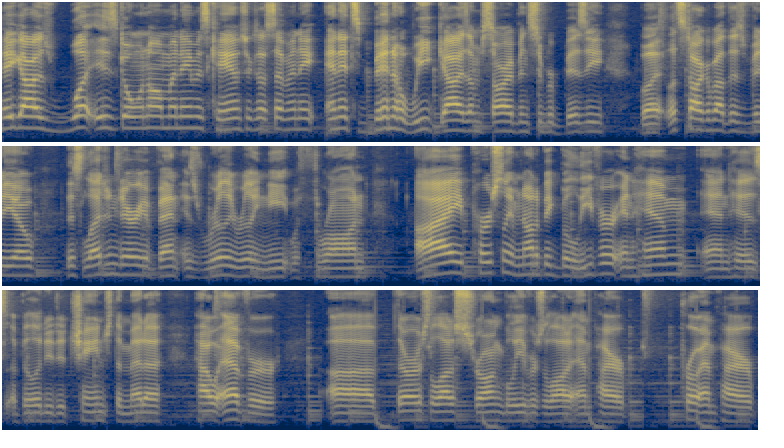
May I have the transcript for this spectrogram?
Hey guys, what is going on? My name is Kam6578 and it's been a week guys. I'm sorry I've been super busy, but let's talk about this video. This legendary event is really really neat with Thrawn. I personally am not a big believer in him and his ability to change the meta. However, uh, there are a lot of strong believers, a lot of Empire, pro-Empire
